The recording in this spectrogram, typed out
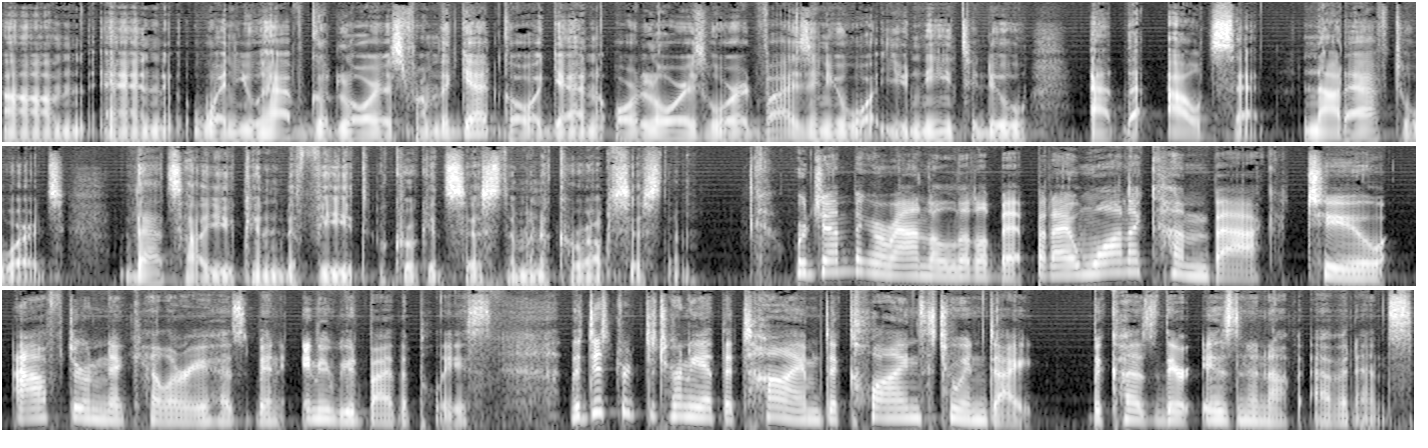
Um, and when you have good lawyers from the get go again, or lawyers who are advising you what you need to do at the outset, not afterwards, that's how you can defeat a crooked system and a corrupt system. We're jumping around a little bit, but I want to come back to after Nick Hillary has been interviewed by the police. The district attorney at the time declines to indict because there isn't enough evidence,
